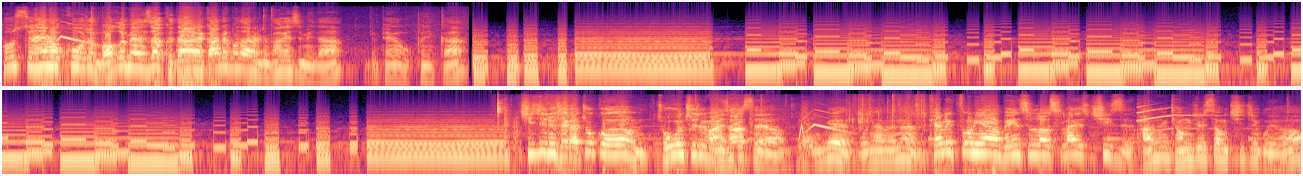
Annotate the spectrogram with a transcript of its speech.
토스트를 해놓고 좀 먹으면서 그 다음에 까르보나라를 좀 하겠습니다. 배가 고프니까. 치즈를 제가 조금 좋은 치즈를 많이 사왔어요. 이게 뭐냐면은 캘리포니아 메인슬러 슬라이스 치즈 반경질성 치즈고요.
